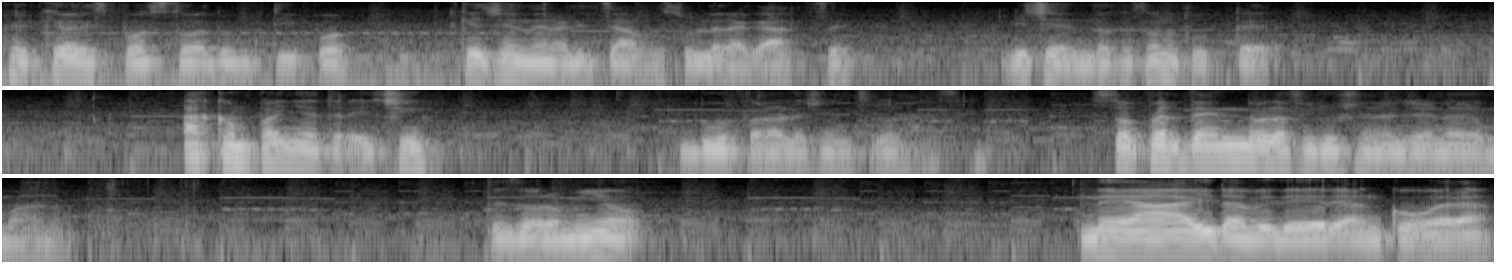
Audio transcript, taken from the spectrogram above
perché ho risposto ad un tipo che generalizzava sulle ragazze dicendo che sono tutte accompagnatrici. Due parole censurate. Sto perdendo la fiducia nel genere umano. Tesoro mio, ne hai da vedere ancora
